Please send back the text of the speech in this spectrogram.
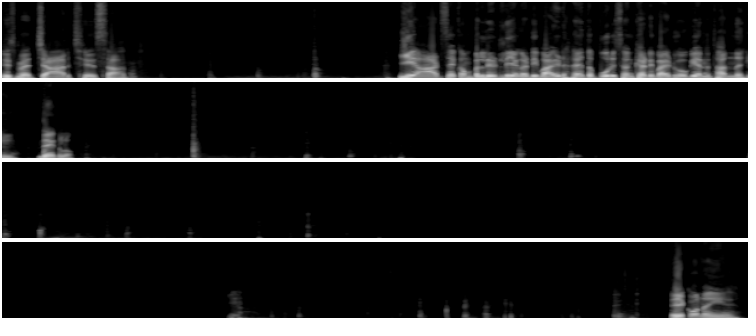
इसमें चार छ सात। ये आठ से कंप्लीटली अगर डिवाइड है तो पूरी संख्या डिवाइड होगी, अन्यथा नहीं। देख लो। एक और नहीं है।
